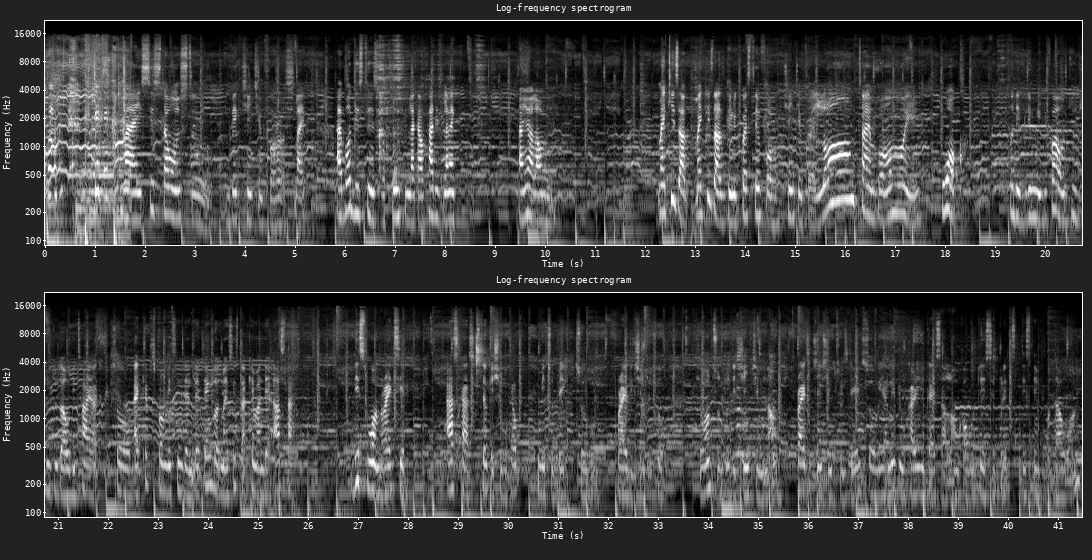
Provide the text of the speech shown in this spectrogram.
my sister wants to bake chin chin for us. Like i bought these things for chin chin like i've had it like can you allow me? My kids have my kids has been requesting for chin chin for a long time but eh work. No they gree me. Before i would do do do that i would be tired. So i kept promising them. Then thank god my sister came and they asked her this one right here ask her she say okay she will help me to bake to fry the chin so she want to do the chin now fry the chin today. So yeah maybe we'll carry you guys along or we'll do a separate this thing for that one.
